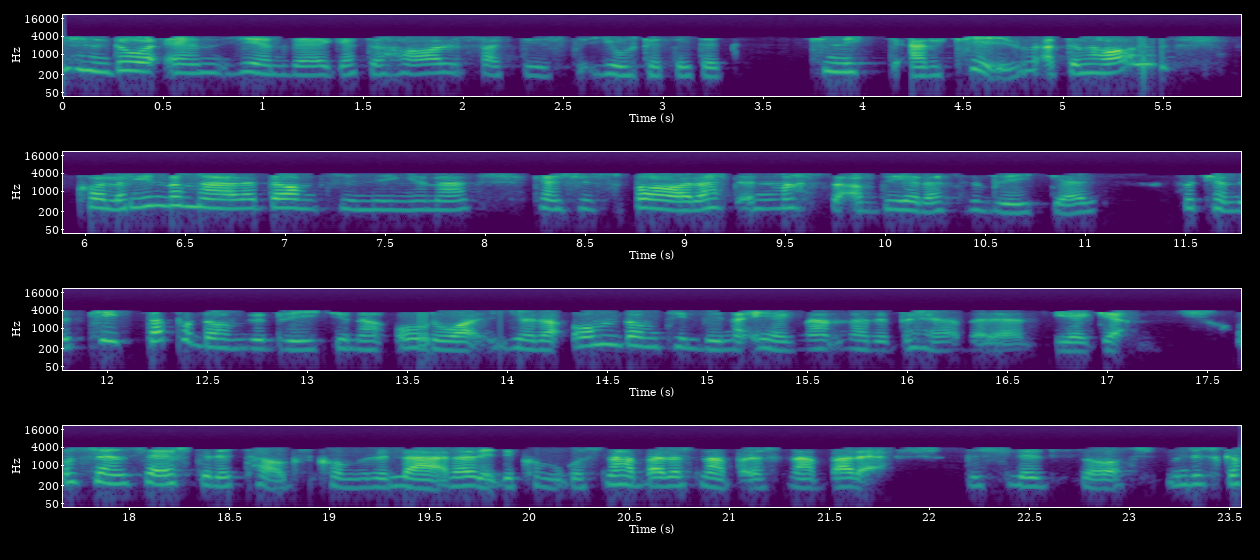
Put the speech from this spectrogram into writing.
då en genväg att du har faktiskt gjort ett litet knickarkiv. Att du har kollat in de här damtidningarna, kanske sparat en massa av deras rubriker. Så kan du titta på de rubrikerna och då göra om dem till dina egna när du behöver en egen. Och sen så efter ett tag så kommer du lära dig, det kommer gå snabbare och snabbare och snabbare beslut så, men du ska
